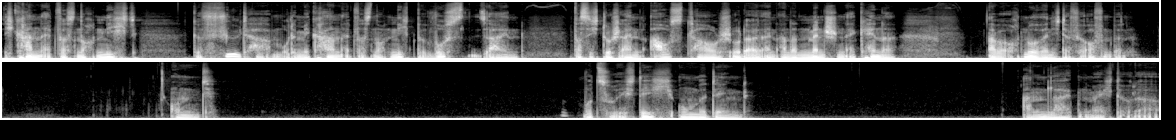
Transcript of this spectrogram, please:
Ich kann etwas noch nicht gefühlt haben oder mir kann etwas noch nicht bewusst sein was ich durch einen Austausch oder einen anderen Menschen erkenne, aber auch nur, wenn ich dafür offen bin. Und wozu ich dich unbedingt anleiten möchte oder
